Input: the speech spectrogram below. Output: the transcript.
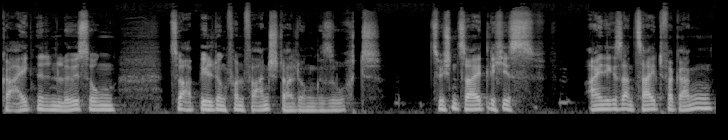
geeigneten Lösung zur Abbildung von Veranstaltungen gesucht. Zwischenzeitlich ist einiges an Zeit vergangen.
